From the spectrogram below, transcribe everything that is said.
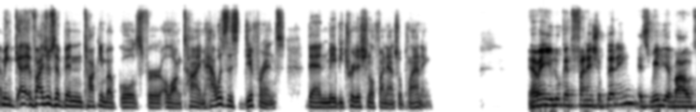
I mean, advisors have been talking about goals for a long time. How is this different than maybe traditional financial planning? Yeah, when you look at financial planning, it's really about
